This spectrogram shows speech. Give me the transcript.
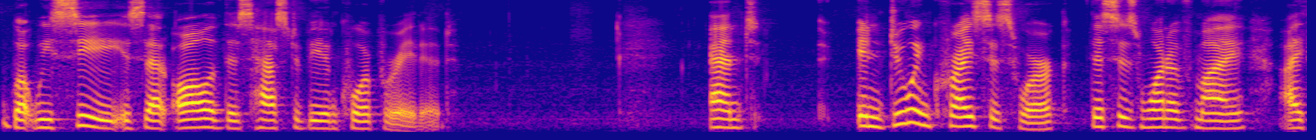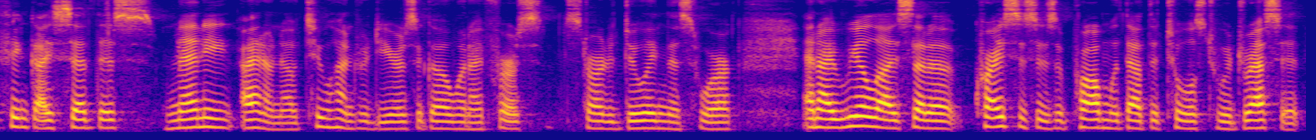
what we see is that all of this has to be incorporated. And in doing crisis work, this is one of my, I think I said this many, I don't know, 200 years ago when I first started doing this work. And I realized that a crisis is a problem without the tools to address it.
